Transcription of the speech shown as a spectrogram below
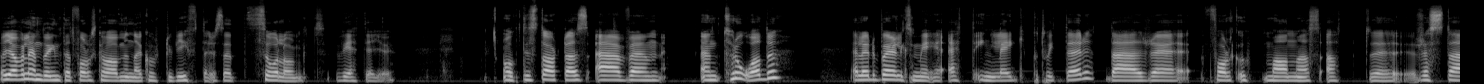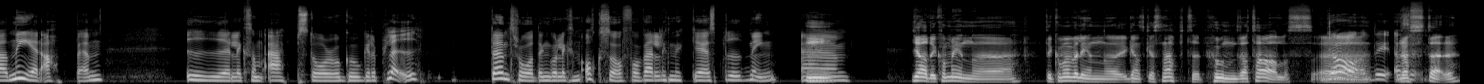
Och jag vill ändå inte att folk ska ha mina kortuppgifter så att så långt vet jag ju. Och det startas även en tråd, eller det börjar liksom med ett inlägg på Twitter där eh, folk uppmanas att eh, rösta ner appen i liksom, App Store och Google Play. Den tråden går liksom också att få väldigt mycket spridning. Mm. Uh, ja, det kom in eh, det kommer väl in eh, ganska snabbt, typ hundratals eh, ja, det, alltså, röster.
